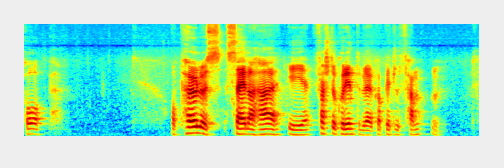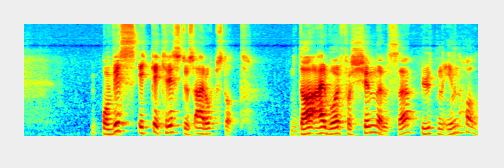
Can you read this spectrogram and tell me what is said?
håp. Og Paulus sier det her i 1. Korinterbrev kapittel 15. Og hvis ikke Kristus er oppstått, da er vår forkynnelse uten innhold,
